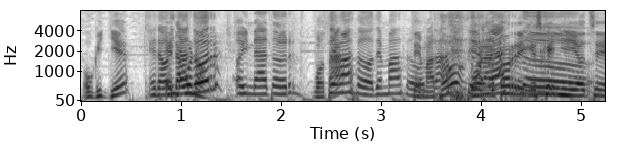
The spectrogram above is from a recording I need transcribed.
aukitxe. Eta oin dator, Oin dator. bota, temazo, temazo. temazo, bota. goratorrik Temazo. eskaini hotze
